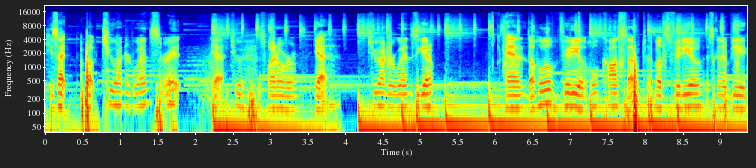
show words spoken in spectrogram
He's at about 200 wins, right? Yeah, two, just went over him. Yeah, 200 wins to get him. And the whole video, the whole concept about this video is going to be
